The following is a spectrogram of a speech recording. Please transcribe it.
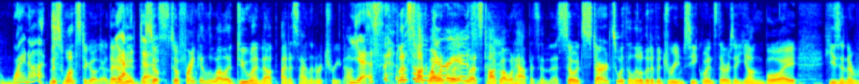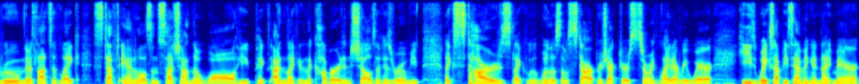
why not? this wants to go there. That- Yeah, it So, does. so Frank and Luella do end up at a silent retreat. On this. Yes. Let's That's talk about what. hilarious. Let, us talk about what happens in this. So it starts with a little bit of a dream sequence. There is a young boy. He's in a room. There's lots of like stuffed animals and such on the wall. He picks on like in the cupboard and shelves of his room. He like stars, like one of those little star projectors throwing light everywhere. He wakes up. He's having a nightmare.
